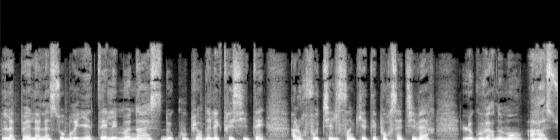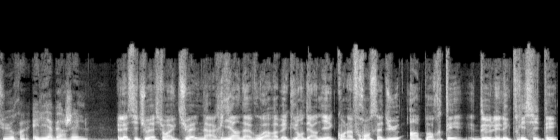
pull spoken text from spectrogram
l'appel à la sobriété, les menaces de coupure d'électricité. Alors faut-il s'inquiéter pour cet hiver Le gouvernement rassure Elia Bergel. La situation actuelle n'a rien à voir avec l'an dernier quand la France a dû importer de l'électricité.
